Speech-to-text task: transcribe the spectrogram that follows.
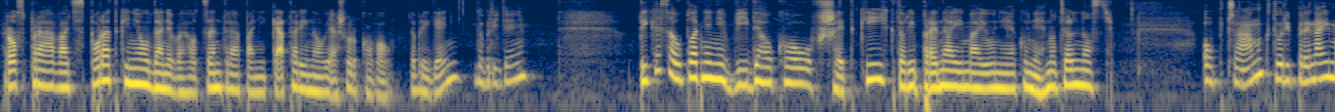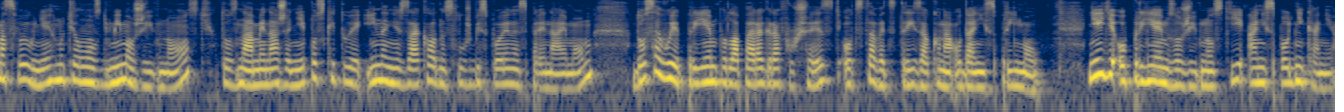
rozprávať rozprávať s poradkyňou daňového centra pani Katarínou Jašurkovou. Dobrý deň. Dobrý deň. Týka sa uplatnenie výdavkov všetkých, ktorí prenajímajú nejakú nehnuteľnosť? Občan, ktorý prenajíma svoju nehnuteľnosť mimo živnosť, to znamená, že neposkytuje iné než základné služby spojené s prenajmom, dosahuje príjem podľa paragrafu 6 odstavec 3 zákona o daní z príjmov. Nejde o príjem zo živnosti ani z podnikania.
